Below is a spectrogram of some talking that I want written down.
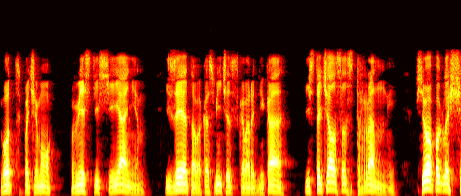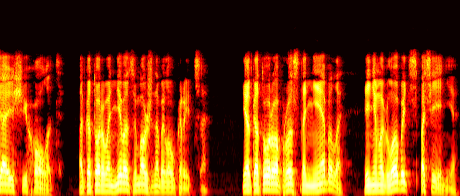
Вот почему вместе с сиянием из этого космического родника источался странный, все поглощающий холод, от которого невозможно было укрыться, и от которого просто не было и не могло быть спасения.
